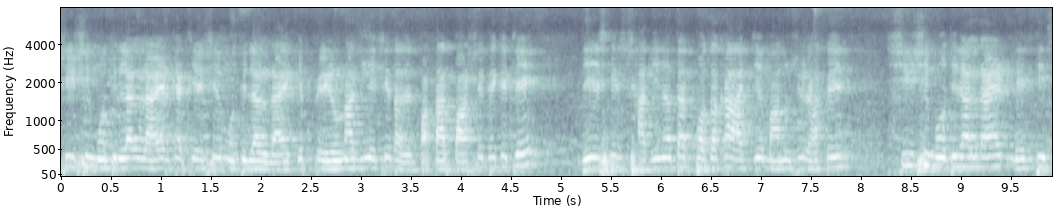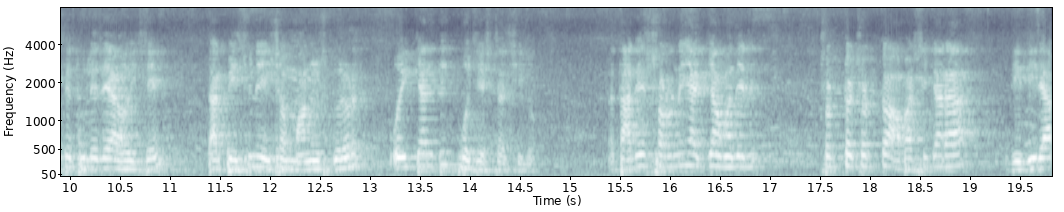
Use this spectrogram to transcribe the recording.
শ্রী শ্রী মতিলাল রায়ের কাছে এসে মতিলাল রায়কে প্রেরণা দিয়েছে, তাদের তার পাশে থেকেছে দেশের স্বাধীনতার পতাকা আজ যে মানুষের হাতে, শ্রী শ্রী মতিলাল রায়ের নেতৃত্বে তুলে দেওয়া হয়েছে, তার পেছনে এইসব মানুষগুলোর ঐকান্তিক প্রচেষ্টা ছিল। তাদের স্মরণেই আজকে আমাদের ছোট্ট ছোট্ট আবাসিকারা, দিদিরা,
